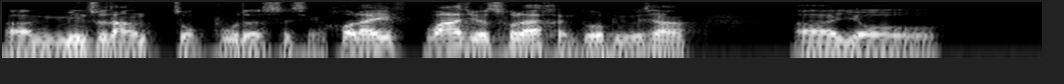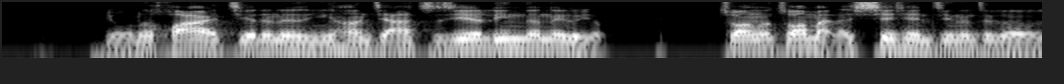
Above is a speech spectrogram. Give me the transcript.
呃民主党总部的事情，后来挖掘出来很多，比如像呃有有那华尔街的那个银行家直接拎着那个有装了装满了现现金的这个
